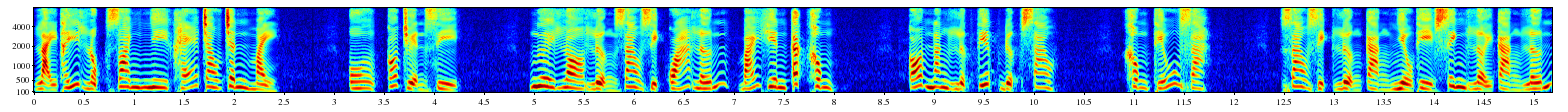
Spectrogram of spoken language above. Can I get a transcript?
Lại thấy lục doanh nhi khẽ trao chân mày. Ô có chuyện gì? Ngươi lo lượng giao dịch quá lớn bái hiên các không? Có năng lực tiếp được sao? Không thiếu ra. Giao dịch lượng càng nhiều thì sinh lợi càng lớn.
